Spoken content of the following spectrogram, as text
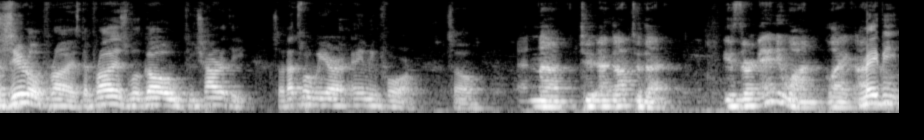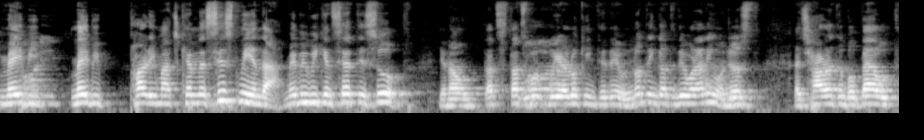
zero prize. The prize will go to charity. So that's what we are aiming for. So And uh, to add up to that, is there anyone like maybe maybe Tony? Maybe party match can assist me in that. Maybe we can set this up. You know, that's that's what we are looking to do. Nothing got to do with anyone. Just a charitable belt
